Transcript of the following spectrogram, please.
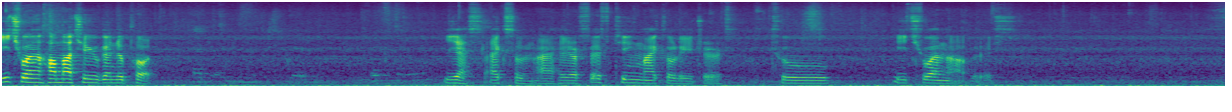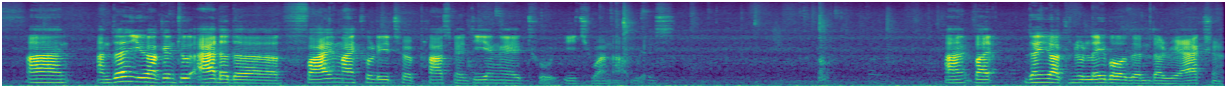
each one, how much are you going to put? Yes, excellent. I hear 15 microliter to each one of this. And, and then you are going to add the 5 microliter plasmid DNA to each one of this. And uh, by then you are going to label them the reaction.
